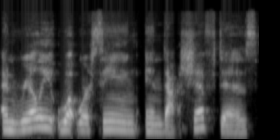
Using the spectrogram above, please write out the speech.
And really, what we're seeing in that shift is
